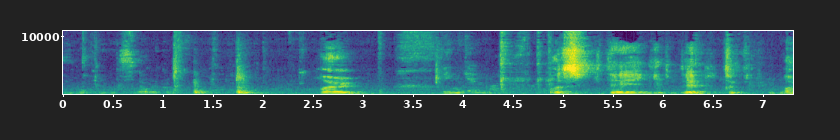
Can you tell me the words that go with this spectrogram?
그리고 결국 수가 왜 끊었어? 헐, 어렸을 때 이게 내, 좀, 어,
